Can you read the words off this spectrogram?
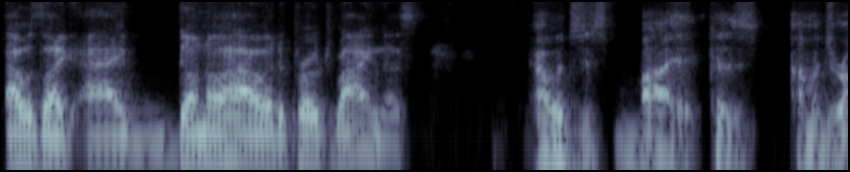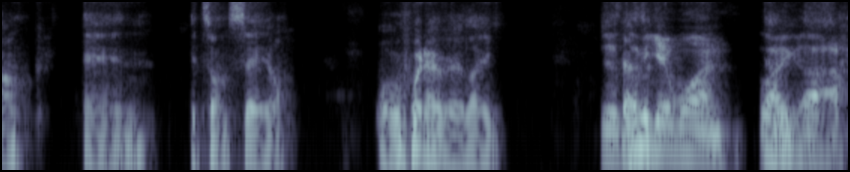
I was like I don't know how I would approach buying this. I would just buy it because I'm a drunk and it's on sale or whatever. Like Just let me get one. Like uh,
